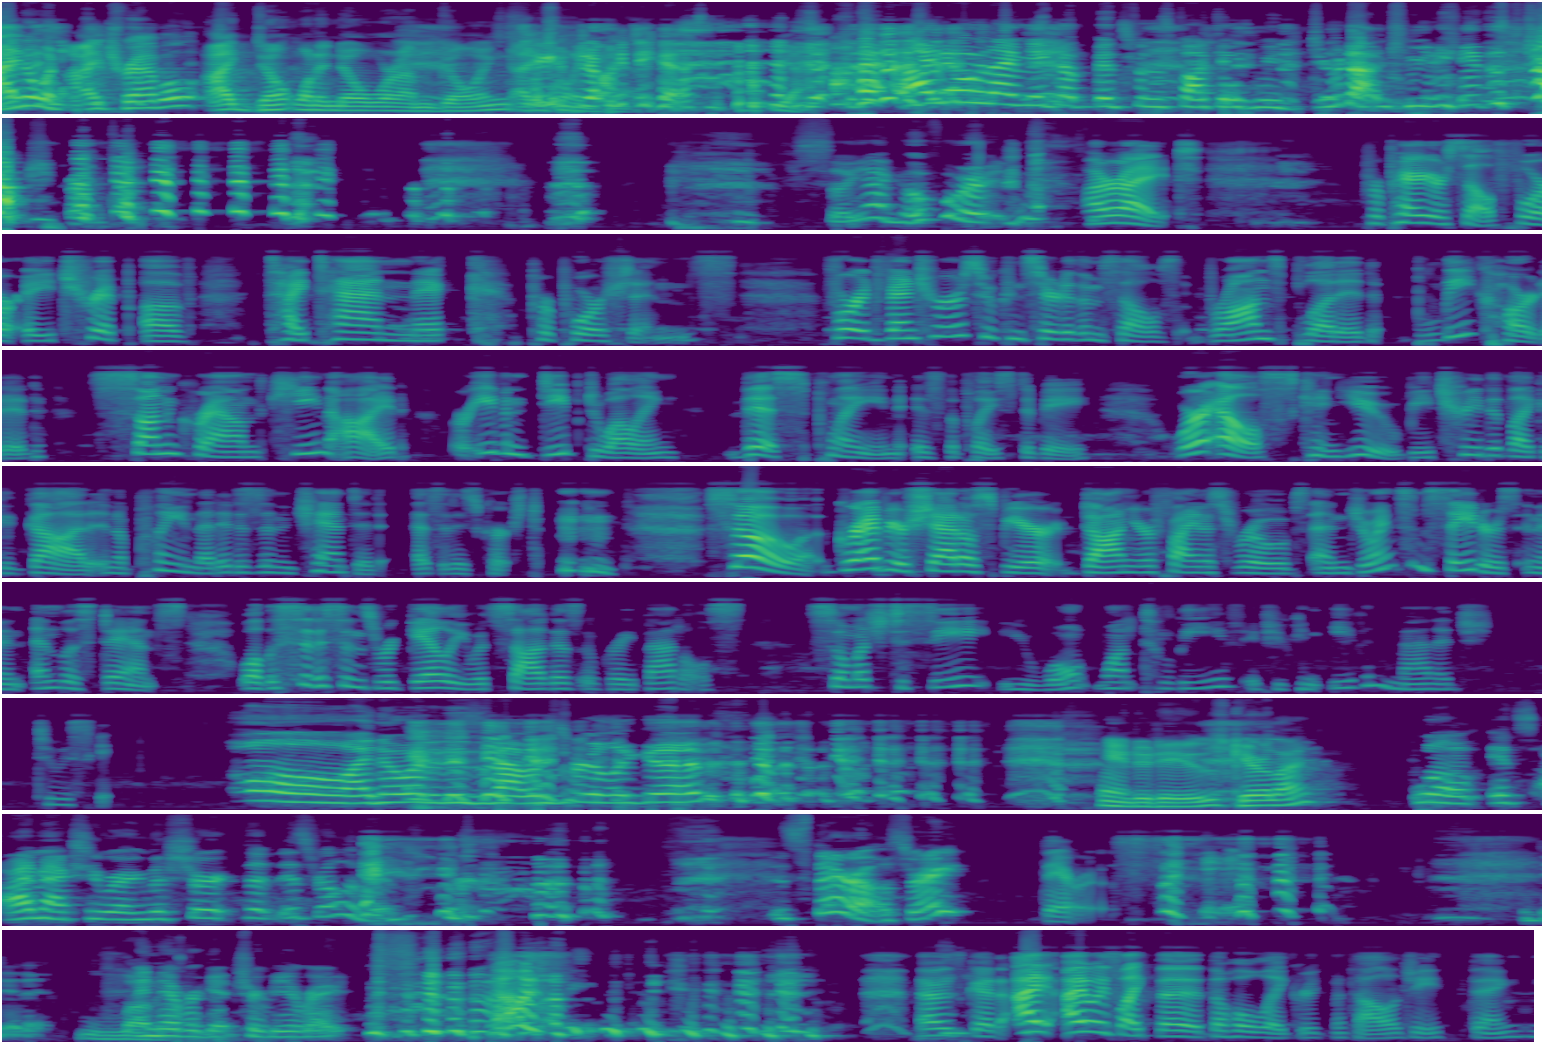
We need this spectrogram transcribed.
I know was- when I travel, I don't want to know where I'm going. I just you want have to no idea. Yeah. I, I know when I make up bits for this podcast, we do not communicate the structure. so yeah, go for it. All right. Prepare yourself for a trip of titanic proportions. For adventurers who consider themselves bronze blooded, bleak hearted, sun crowned, keen eyed, or even deep dwelling, This plane is the place to be. Where else can you be treated like a god in a plane that it is enchanted as it is cursed? so, grab your shadow spear, don your finest robes, and join some satyrs in an endless dance, while the citizens regale you with sagas of great battles. So much to see, you won't want to leave if you can even manage to escape. Oh, I know what it is. That was really good. And it is Caroline. well, it's I'm actually wearing the shirt that is relevant. it's Theros, right? Theros. I did it. Love I it. never get trivia right. that was good. I, I always like the the whole like Greek mythology thing.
